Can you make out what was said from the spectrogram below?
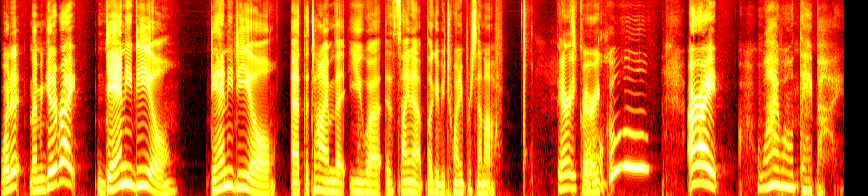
what it let me get it right danny deal danny deal at the time that you uh, sign up they'll give you 20% off Very It's cool. very cool all right why won't they buy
